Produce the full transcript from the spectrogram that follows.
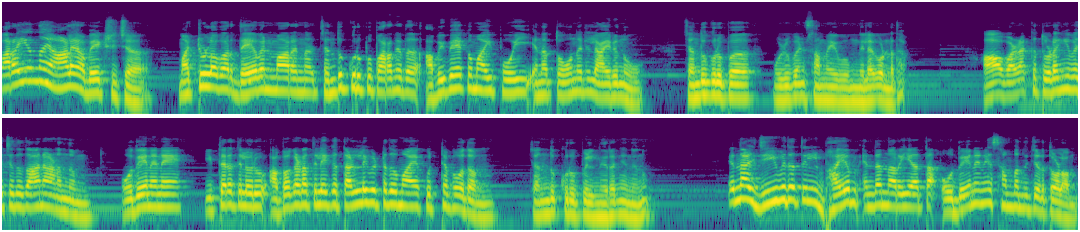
പറയുന്നയാളെ അപേക്ഷിച്ച് മറ്റുള്ളവർ ദേവന്മാർ എന്ന് ചന്തുക്കുറുപ്പ് പറഞ്ഞത് അവിവേകമായി പോയി എന്ന തോന്നലിലായിരുന്നു ചന്തുക്കുറുപ്പ് മുഴുവൻ സമയവും നിലകൊണ്ടത്. ആ വഴക്ക് തുടങ്ങി വെച്ചത് താനാണെന്നും ഉദയനനെ ഇത്തരത്തിലൊരു അപകടത്തിലേക്ക് തള്ളിവിട്ടതുമായ കുറ്റബോധം ചന്തുക്കുറുപ്പിൽ നിറഞ്ഞു നിന്നു. എന്നാൽ ജീവിതത്തിൽ ഭയം എന്തെന്നറിയാത്ത ഉദയനനെ സംബന്ധിച്ചിടത്തോളം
